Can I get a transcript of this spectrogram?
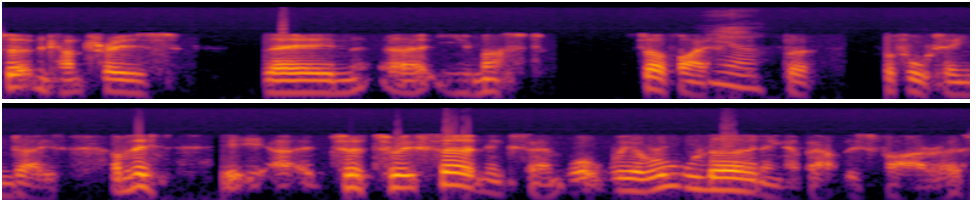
certain countries, then uh, you must self isolate yeah. for, for 14 days. I mean, this, to, to a certain extent, what we're all learning about this virus,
